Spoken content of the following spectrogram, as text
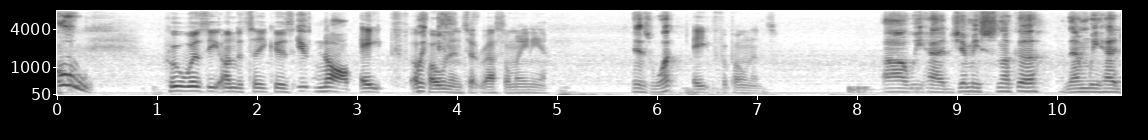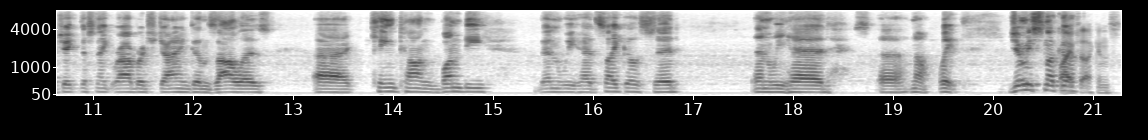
Oh, Who was The Undertaker's You knob. eighth Wait. opponent at WrestleMania? is what? Eighth opponent. Uh, we had Jimmy Snuka. Then we had Jake the Snake Roberts, Giant Gonzalez, uh, King Kong Bundy. Then we had Psycho Sid. Then we had uh, no wait, Jimmy Snuka. Five seconds.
